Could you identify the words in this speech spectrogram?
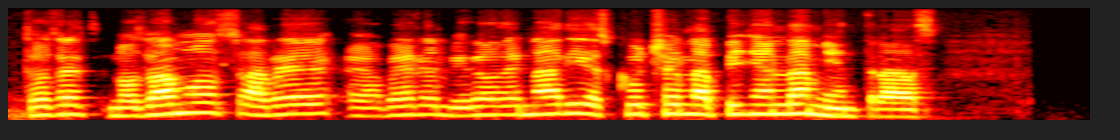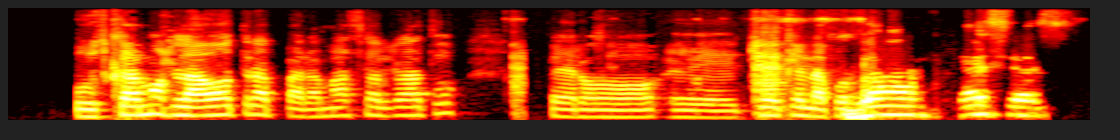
Entonces, nos vamos a ver, a ver el video de Nadie, escúchenla, píllenla mientras buscamos la otra para más al rato, pero eh, chequenla por favor. Va, gracias.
